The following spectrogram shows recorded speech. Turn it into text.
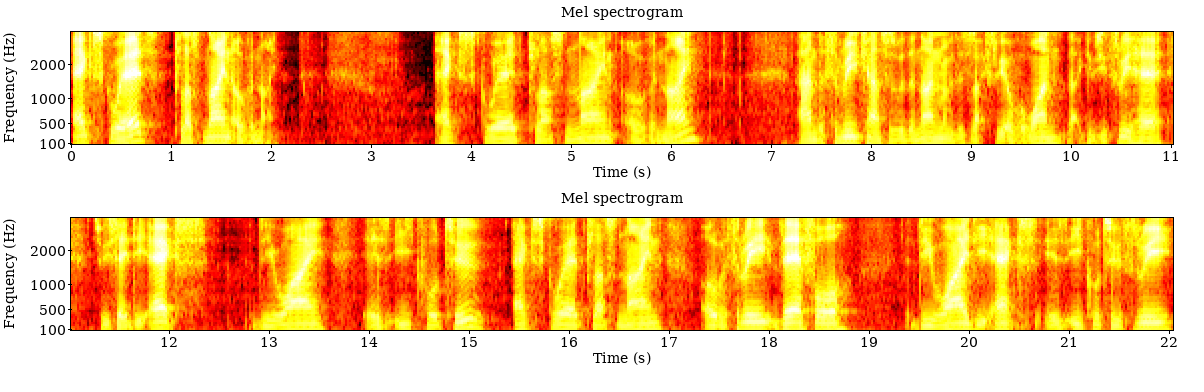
x squared plus 9 over 9. x squared plus 9 over 9. And the 3 cancels with the 9. Remember, this is like 3 over 1. That gives you 3 here. So we say dx dy is equal to x squared plus 9 over 3. Therefore, dy dx is equal to 3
